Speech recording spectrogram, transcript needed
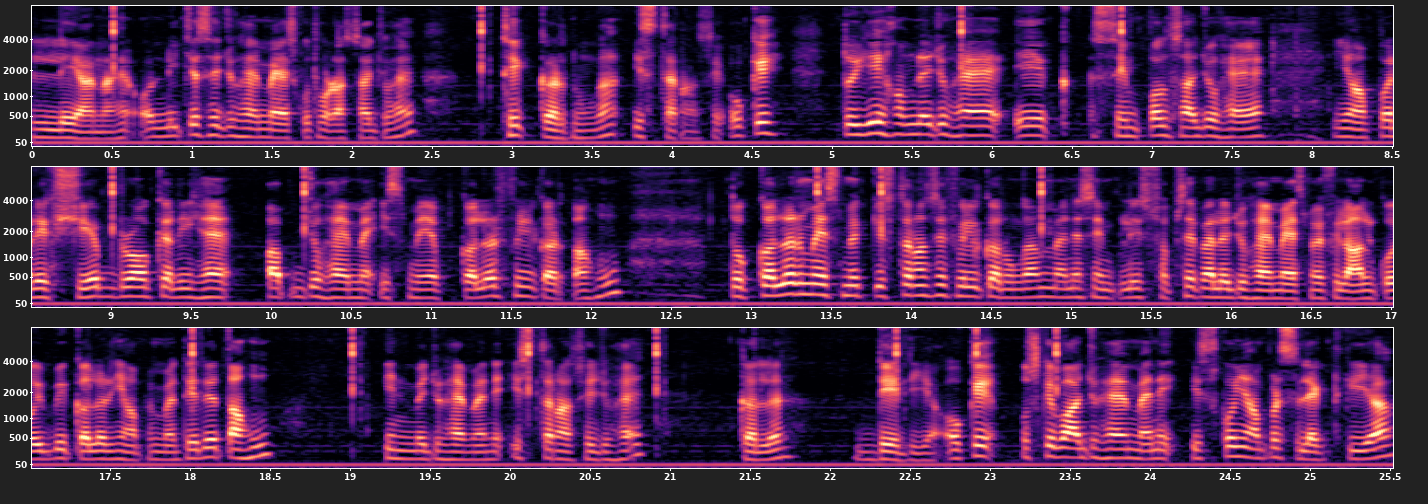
ले आना है और नीचे से जो है मैं इसको थोड़ा सा जो है थिक कर दूँगा इस तरह से ओके तो ये हमने जो है एक सिंपल सा जो है यहाँ पर एक शेप ड्रॉ करी है। अब जो है मैं इसमें अब कलर फिल करता हूँ तो कलर मैं इसमें किस तरह से फिल करूँगा? मैंने सिंपली सबसे पहले जो है, मैं इसमें फ़िलहाल कोई भी कलर यहाँ पर मैं दे देता हूँ। इनमें जो है, मैंने इस तरह से जो है, कलर दे दिया। ओके उसके बाद जो है, मैंने इसको यहाँ पर सिलेक्ट किया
